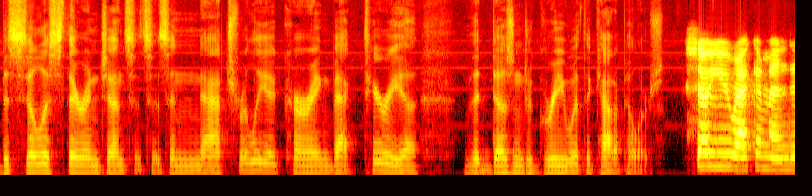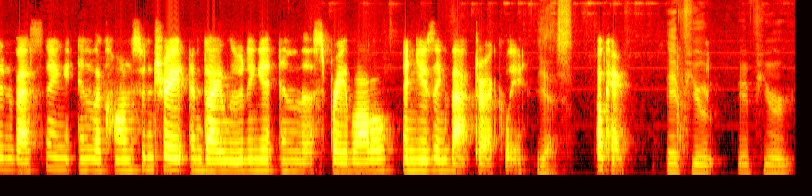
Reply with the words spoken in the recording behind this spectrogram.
Bacillus thuringiensis. It's a naturally occurring bacteria that doesn't agree with the caterpillars. So you recommend investing in the concentrate and diluting it in the spray bottle and using that directly. Yes. Okay. if you if you're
